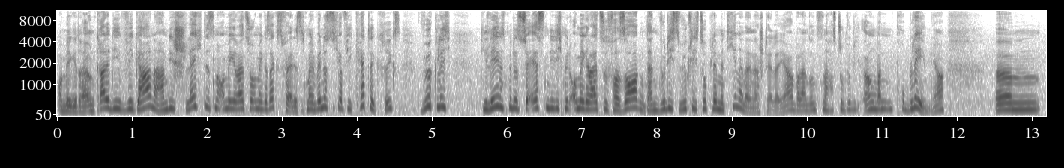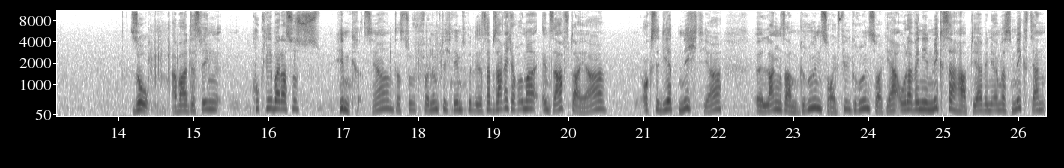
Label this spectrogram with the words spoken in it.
Omega-3. Und gerade die Veganer haben die schlechtesten Omega-3 zu Omega-6-Verhältnisse. Ich meine, wenn du es nicht auf die Kette kriegst, wirklich die Lebensmittel zu essen, die dich mit Omega-3 zu versorgen, dann würde ich es wirklich supplementieren an deiner Stelle, ja, weil ansonsten hast du wirklich irgendwann ein Problem, ja. Ähm, so, aber deswegen guck lieber, dass du es hinkriegst, ja, dass du vernünftig Lebensmittel, deshalb sage ich auch immer, entsafter, ja, oxidiert nicht, ja, äh, langsam, Grünzeug, viel Grünzeug, ja, oder wenn ihr einen Mixer habt, ja, wenn ihr irgendwas mixt, dann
